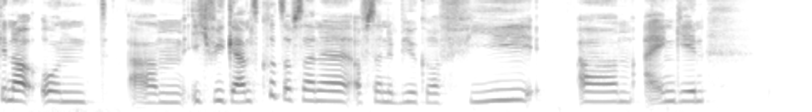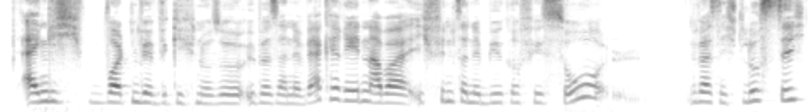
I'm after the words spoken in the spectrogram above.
genau, und ähm, ich will ganz kurz auf seine, auf seine Biografie ähm, eingehen eigentlich wollten wir wirklich nur so über seine Werke reden, aber ich finde seine Biografie so, ich weiß nicht, lustig,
